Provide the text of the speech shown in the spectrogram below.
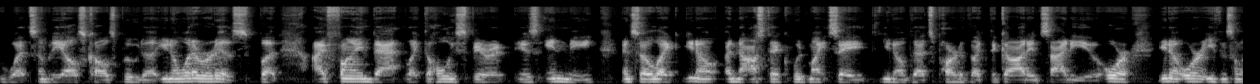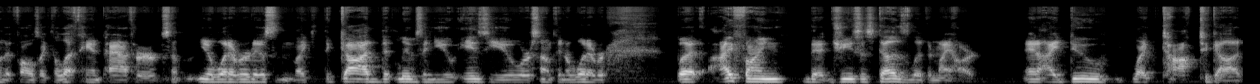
what somebody else calls Buddha, you know, whatever it is. But I find that like the Holy Spirit is in me, and so like you know, a Gnostic would might say, you know, that's part of like the God inside of you, or you know, or even someone that follows like the left hand path or some, you know, whatever it is, and like the God that lives in you is you or something or whatever. But I find that Jesus does live in my heart, and I do like talk to God,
